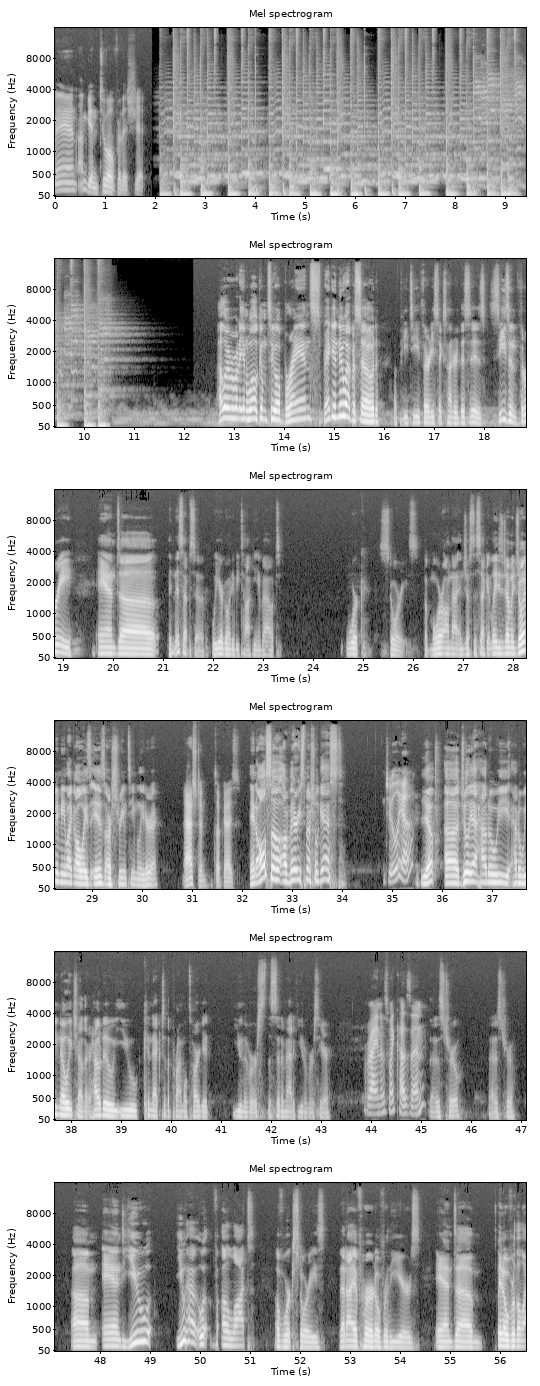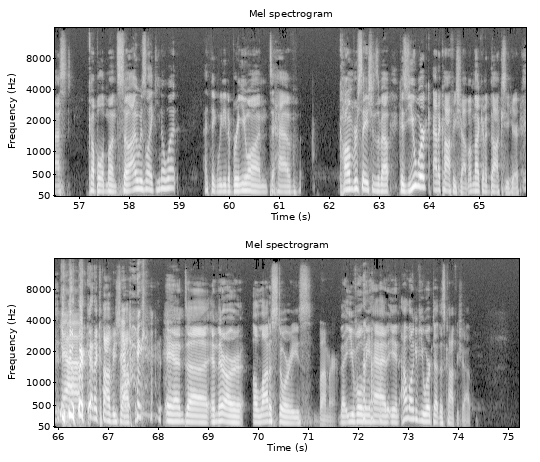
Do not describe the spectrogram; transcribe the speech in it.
Man, I'm getting too old for this shit. Hello, everybody, and welcome to a brand spanking new episode of PT 3600. This is season three, and uh, in this episode, we are going to be talking about work stories. But more on that in just a second. Ladies and gentlemen, joining me, like always, is our stream team leader Ashton, what's up, guys? and also our very special guest. Julia. Yep, uh, Julia. How do we how do we know each other? How do you connect to the Primal Target universe, the cinematic universe here? Ryan is my cousin. That is true. That is true. Um, and you you have a lot of work stories that I have heard over the years and um, and over the last couple of months. So I was like, you know what? I think we need to bring you on to have conversations about because you work at a coffee shop. I'm not going to dox you here. Yeah. you Yeah. work at a coffee shop, and uh, and there are a lot of stories Bummer. that you've only had in. How long have you worked at this coffee shop?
